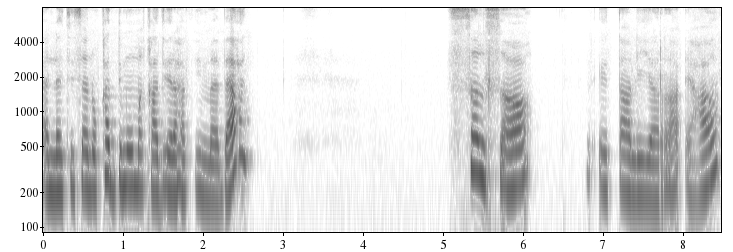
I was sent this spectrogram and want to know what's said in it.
التي سنقدم مقاديرها فيما بعد. الصلصة الإيطالية الرائعة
